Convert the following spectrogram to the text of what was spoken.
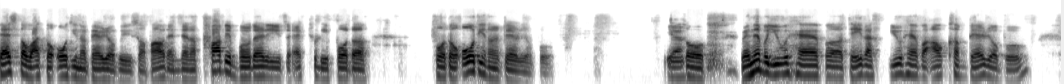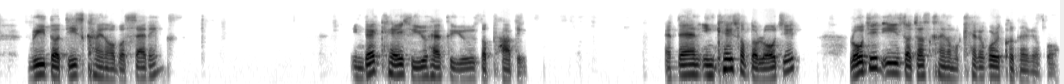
that's the what the ordinal variable is about. And then a probability model is actually for the for the ordinal variable. Yeah. So whenever you have a data, you have an outcome variable with this kind of a setting. In that case, you have to use the probit. And then in case of the logit, logit is just kind of a categorical variable.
